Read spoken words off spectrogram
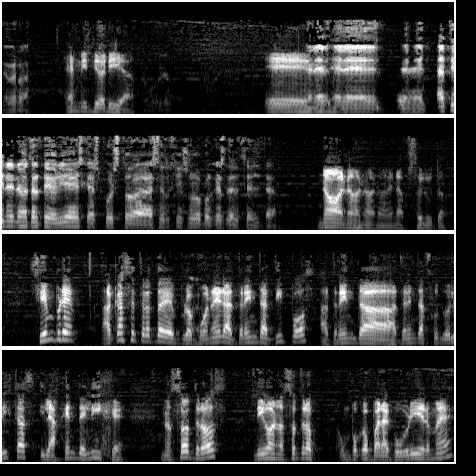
Es verdad. Es mi teoría. Eh, En el, en, el, en el chat tienen otra teoría, es que has puesto a Sergio solo porque es del Celta. No, no, no, no, en absoluto. Siempre, acá se trata de proponer a 30 tipos, a 30, a 30 futbolistas y la gente elige. Nosotros, digo nosotros un poco para cubrirme,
